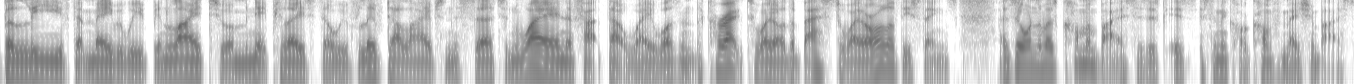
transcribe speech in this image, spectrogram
believe that maybe we've been lied to or manipulated or we've lived our lives in a certain way and in fact that way wasn't the correct way or the best way or all of these things. And so one of the most common biases is, is something called confirmation bias.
